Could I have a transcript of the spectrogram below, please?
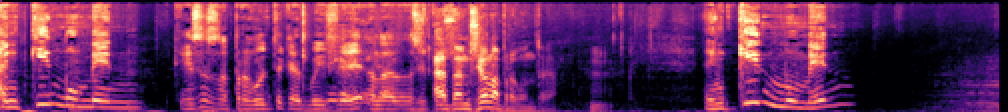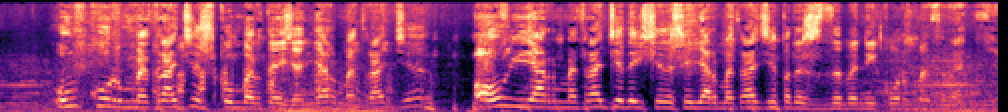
En quin moment, aquesta és la pregunta que et vull fer a la, situació, Atenció a la pregunta. en quin moment un curtmetratge es converteix en llargmetratge o un llargmetratge deixa de ser llargmetratge per esdevenir curtmetratge?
